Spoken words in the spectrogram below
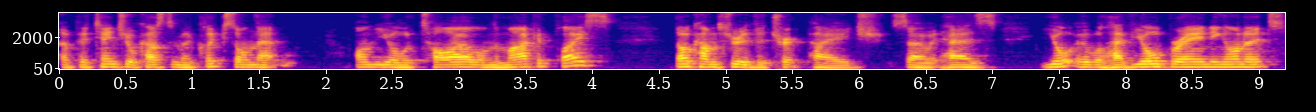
a potential customer clicks on that, on your tile on the marketplace, they'll come through the trip page. So it has your, it will have your branding on it,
